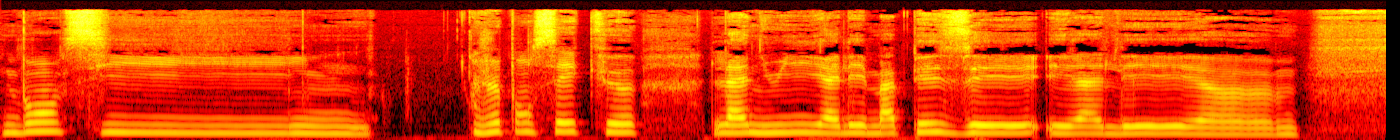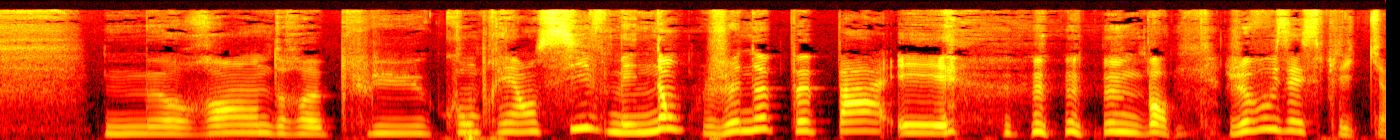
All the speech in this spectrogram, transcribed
Bon, si je pensais que la nuit allait m'apaiser et allait me rendre plus compréhensive, mais non, je ne peux pas. Et bon, je vous explique.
